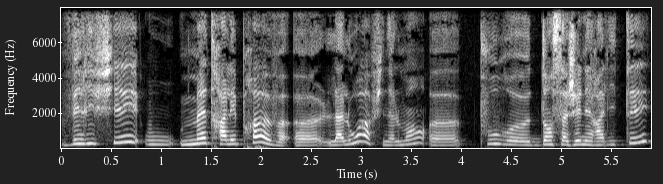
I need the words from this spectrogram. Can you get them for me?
vérifier ou mettre à l'épreuve la loi finalement pour, dans sa généralité,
